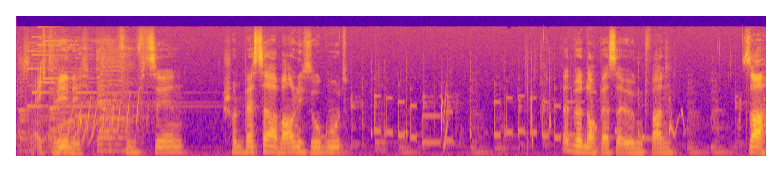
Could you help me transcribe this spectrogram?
Das ist ja echt wenig. 15. Schon besser, aber auch nicht so gut. Das wird noch besser irgendwann. So.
